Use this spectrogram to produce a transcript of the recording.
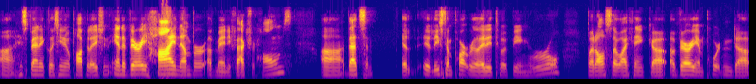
uh, Hispanic Latino population and a very high number of manufactured homes. Uh, that's at, at, least in part related to it being rural, but also I think uh, a very important uh,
